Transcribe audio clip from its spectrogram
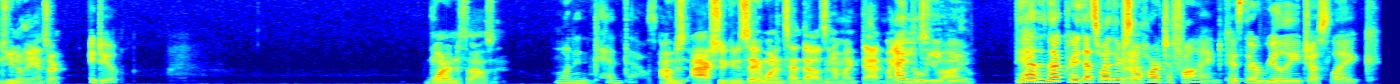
Do you know the answer? I do. One in a thousand. One in 10,000. I was actually gonna say one in ten thousand. I'm like that might I be believe too high. you. Yeah, isn't that crazy? That's why they're so Yeah. hard to find because they're really just like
